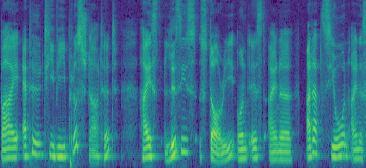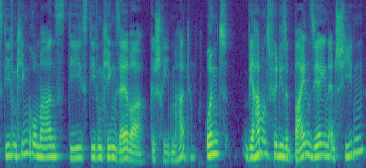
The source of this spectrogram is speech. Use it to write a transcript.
bei Apple TV Plus startet heißt Lizzie's Story und ist eine Adaption eines Stephen King-Romans, die Stephen King selber geschrieben hat. Und wir haben uns für diese beiden Serien entschieden,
